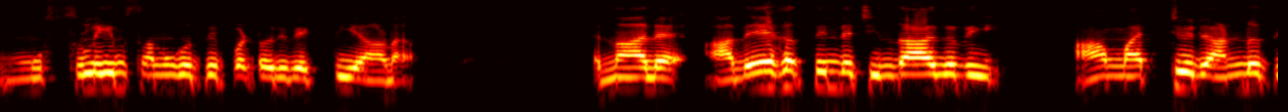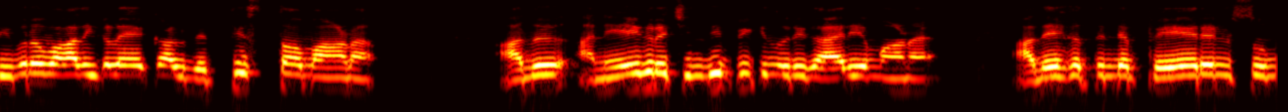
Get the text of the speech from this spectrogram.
മുസ്ലിം സമൂഹത്തിൽപ്പെട്ട ഒരു വ്യക്തിയാണ്. എന്നാൽ അദ്ദേഹത്തിന്റെ ചിന്താഗതി ആ മറ്റു രണ്ട് തീവ്രവാദികളെക്കാൾ വ്യത്യസ്തമാണ്. അത് അനേകരെ ചിന്തിപ്പിക്കുന്ന ഒരു കാര്യമാണ്. അദ്ദേഹത്തിന്റെ പേരൻസും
